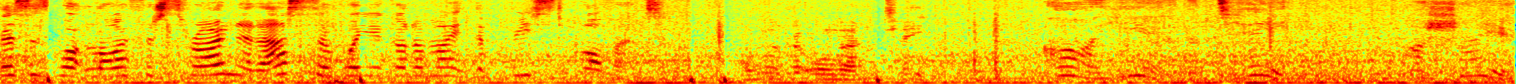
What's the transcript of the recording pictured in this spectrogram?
this is what life has thrown at us, so we are going to make the best of it. Oh, look at all that tea. Oh yeah, the tea. I'll show you.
